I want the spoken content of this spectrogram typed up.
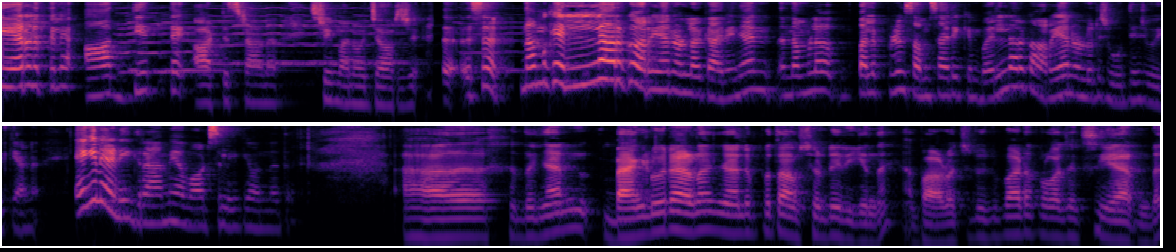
കേരളത്തിലെ ആദ്യത്തെ ആർട്ടിസ്റ്റാണ് ശ്രീ മനോജ് ജോർജ്. സർ നമുക്ക് എല്ലാവർക്കും അറിയാനുള്ള കാര്യം ഞാൻ നമ്മൾ പലപ്പോഴും സംസാരിക്കുമ്പോൾ എല്ലാവർക്കും അറിയാനുള്ളൊരു ചോദ്യം ചോദിക്കുകയാണ്. എങ്ങനെയാണ് ഈ ഗ്രാമി അവാർഡ്സിലേക്ക് വന്നത്? ഇത് ഞാൻ ബാംഗ്ലൂരാണ് ഞാനിപ്പോൾ താമസിച്ചുകൊണ്ടിരിക്കുന്നത് അപ്പോൾ അവിടെ വെച്ചിട്ട് ഒരുപാട് പ്രോജക്ട്സ് ചെയ്യാറുണ്ട്.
